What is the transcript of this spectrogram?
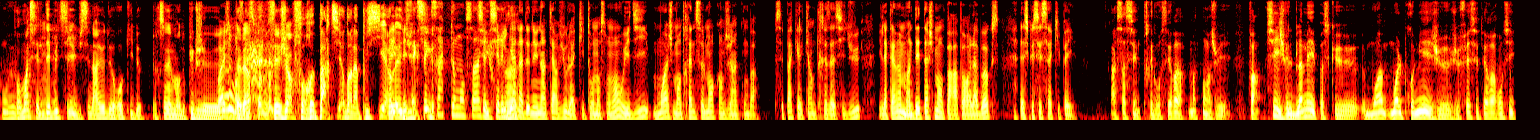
qu'on veut. Pour moi, c'est le début de- du scénario de Rocky 2, personnellement, depuis que je. Ouais, tout à l'heure. C'est genre, faut repartir dans la poussière, C'est exactement ça. Cyril Gann Ouais. a donné une interview là, qui tourne en ce moment où il dit Moi, je m'entraîne seulement quand j'ai un combat. C'est pas quelqu'un de très assidu. Il a quand même un détachement par rapport à la boxe. Est-ce que c'est ça qui paye? Ah, ça, c'est une très grosse erreur. Maintenant, je vais. Enfin, si, je vais le blâmer parce que moi, moi le premier, je, je fais cette erreur aussi.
